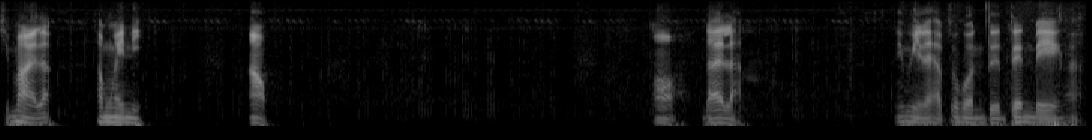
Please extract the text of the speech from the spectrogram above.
ชิบหายแล้วทำไงนี่เอาอ๋อ ได้ละ ไม่มีอะไรครับทุกคนตื่นเต้นเองฮะ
